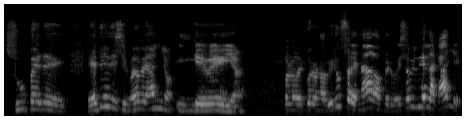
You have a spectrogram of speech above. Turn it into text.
súper, eh, ella tiene 19 años y Qué bella. con lo del coronavirus frenada, pero esa vivía en la calle.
